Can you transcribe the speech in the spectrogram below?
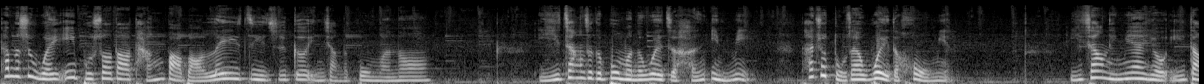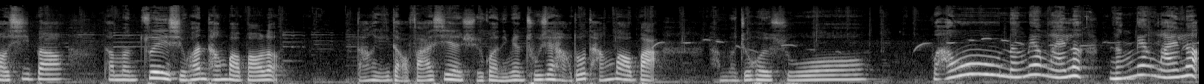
他们是唯一不受到糖宝宝 Lazy 之歌影响的部门哦。胰脏这个部门的位置很隐秘，它就躲在胃的后面。胰脏里面有胰岛细胞。他们最喜欢糖宝宝了。当胰岛发现血管里面出现好多糖宝宝，他们就会说：“哇哦，能量来了，能量来了！”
